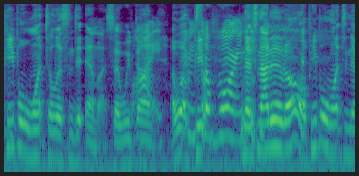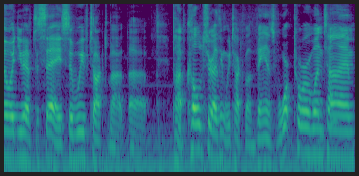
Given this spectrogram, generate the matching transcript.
people want to listen to Emma. So we've Why? done. uh, well, I'm so boring. That's not it at all. People want to know what you have to say. So we've talked about uh, pop culture. I think we talked about Vans Warped Tour one time,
